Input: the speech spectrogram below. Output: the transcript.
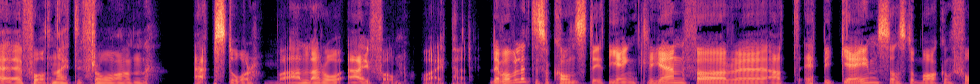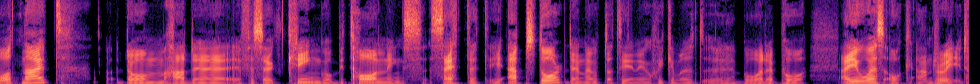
eh, Fortnite ifrån App Store på alla då iPhone och iPad. Det var väl inte så konstigt egentligen för eh, att Epic Games som står bakom Fortnite de hade försökt kringgå betalningssättet i App Store. Denna uppdatering skickar man ut eh, både på iOS och Android.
